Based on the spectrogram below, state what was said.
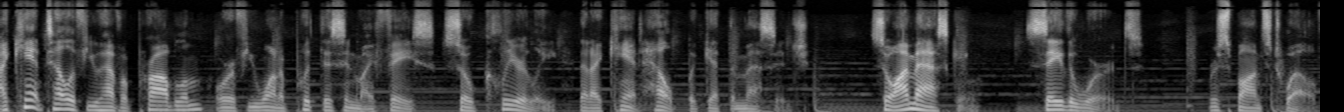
I can't tell if you have a problem or if you want to put this in my face so clearly that I can't help but get the message. So I'm asking, say the words. Response 12.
